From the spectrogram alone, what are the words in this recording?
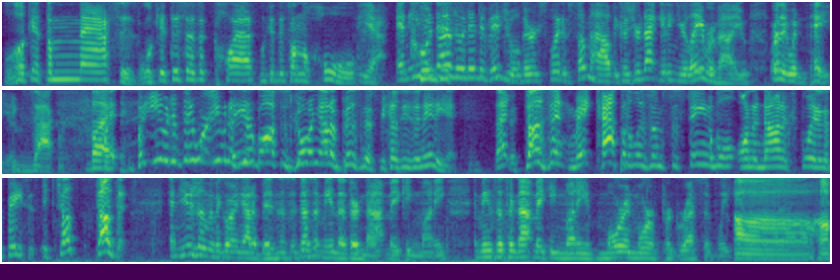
look at the masses. Look at this as a class. Look at this on the whole. Yeah, and Could even down this- to an individual, they're exploitive somehow because you're not getting your labor value, or they wouldn't pay you. Exactly. But- but even if they were, even if your boss is going out of business because he's an idiot, that doesn't make capitalism sustainable on a non-exploitative basis. It just doesn't. And usually, when they're going out of business, it doesn't mean that they're not making money. It means that they're not making money more and more progressively into the business Uh-huh.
